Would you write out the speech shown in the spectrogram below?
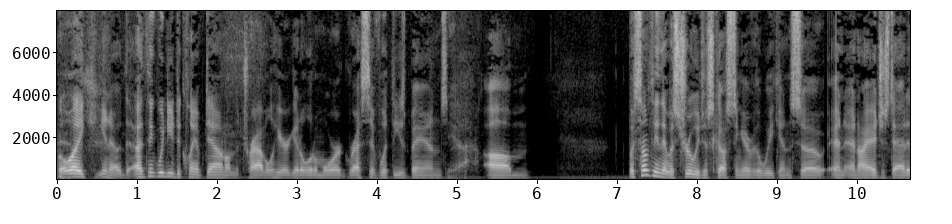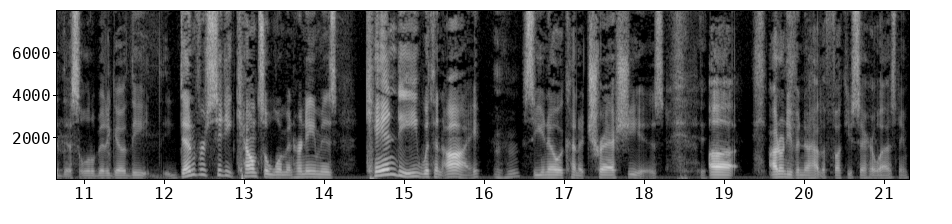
but like you know, th- I think we need to clamp down on the travel here, get a little more aggressive with these bans. yeah. Um, but something that was truly disgusting over the weekend. So, and and I just added this a little bit ago. The, the Denver City Councilwoman, her name is Candy with an I, Mm-hmm. so you know what kind of trash she is. uh, I don't even know how the fuck you say her last name.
